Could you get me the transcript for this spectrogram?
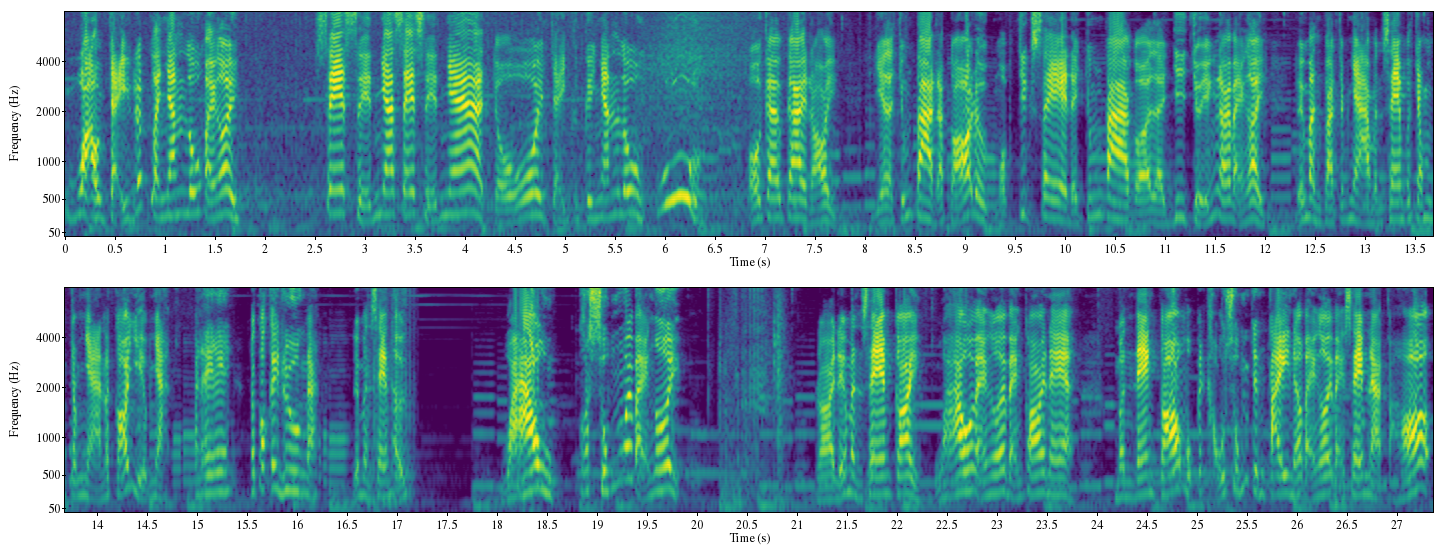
Wow chạy rất là nhanh luôn bạn ơi. Xe xịn nha xe xịn nha. Trời ơi chạy cực kỳ nhanh luôn. Uh. Ok ok rồi. Vậy là chúng ta đã có được một chiếc xe để chúng ta gọi là di chuyển rồi các bạn ơi. Để mình vào trong nhà mình xem coi trong trong nhà nó có gì không nha. À đây, đây nó có cái rương nè. Để mình xem thử. Wow có súng mấy bạn ơi rồi, để mình xem coi. Wow, các bạn ơi, bạn coi nè. Mình đang có một cái khẩu súng trên tay nữa, bạn ơi, bạn xem nè. Đó,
